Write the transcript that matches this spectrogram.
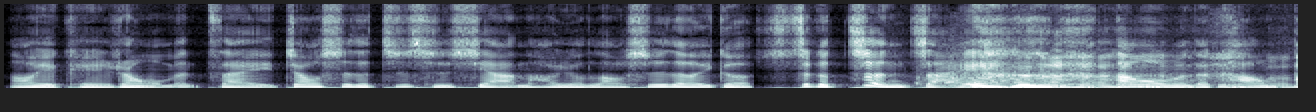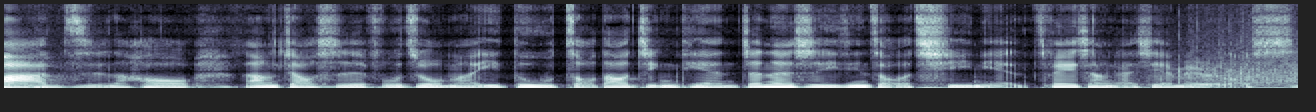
然后也可以让我们在教室的支持下，然后有老师的一个这个镇宅 当我们的扛把子，然后让教室扶持我们一路走到今天，真的是已经走了七年，非常感谢美瑞老师，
